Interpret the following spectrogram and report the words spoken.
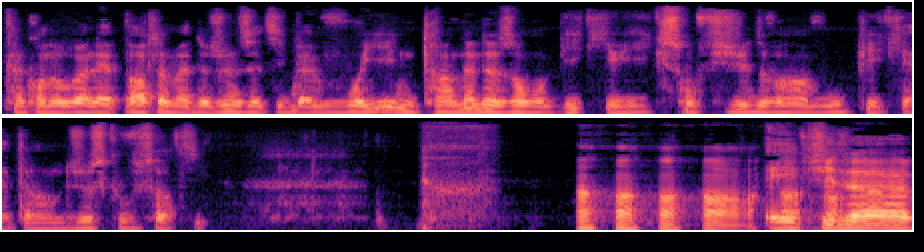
quand on ouvre les portes, le jeu nous a dit, ben, vous voyez une trentaine de zombies qui, qui sont figés devant vous, puis qui attendent juste que vous sortiez. et puis là,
